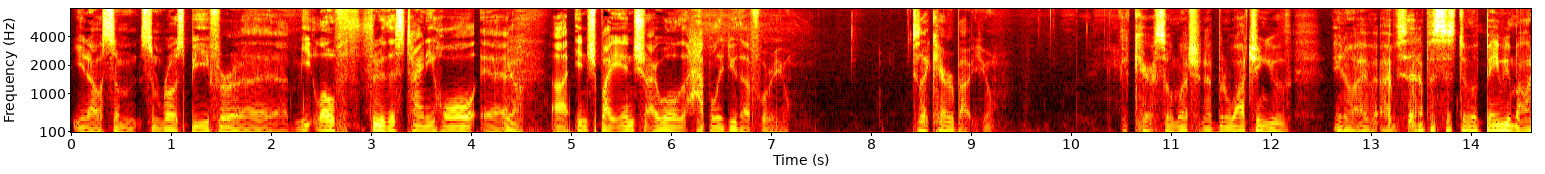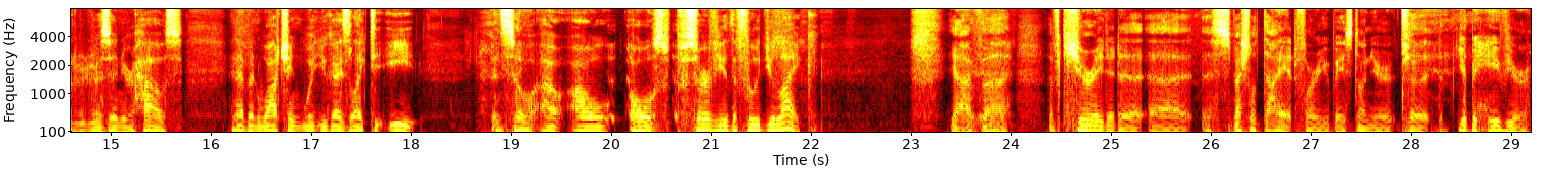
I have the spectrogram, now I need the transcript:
you know, some some roast beef or a meatloaf through this tiny hole, uh, Yeah. uh, inch by inch, I will happily do that for you because I care about you. I care so much, and I've been watching you. You know, I've I've set up a system of baby monitors in your house, and I've been watching what you guys like to eat, and so I'll I'll, I'll serve you the food you like. Yeah, I've uh, I've curated a, a, a special diet for you based on your the, the, your behavior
